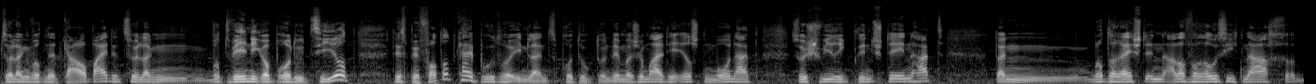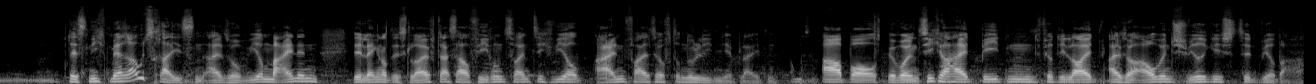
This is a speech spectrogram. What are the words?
so lange wird nicht gearbeitet, so lange wird weniger produziert, das befördert kein Bruttoinlandsprodukt. Und wenn man schon mal die ersten Monate so schwierig drinstehen hat, dann wird der Rest in aller Voraussicht nach das nicht mehr rausreißen. Also wir meinen, je länger das läuft, dass auch 24 wir allenfalls auf der Nulllinie bleiben. Aber wir wollen Sicherheit bieten für die Leute. Also auch wenn es schwierig ist, sind wir da.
